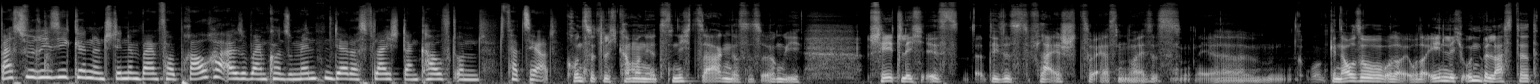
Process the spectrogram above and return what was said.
Was für Risiken entstehen denn beim Verbraucher, also beim Konsumenten, der das Fleisch dann kauft und verzehrt? Grundsätzlich kann man jetzt nicht sagen, dass es irgendwie schädlich ist, dieses Fleisch zu essen, weil es ist äh, genauso oder, oder ähnlich unbelastet.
